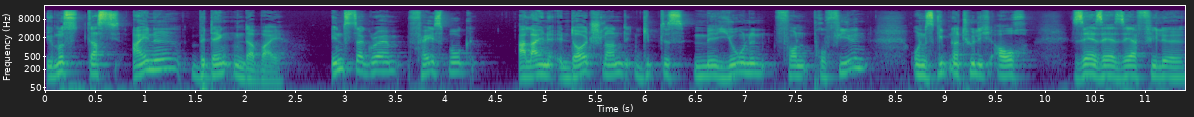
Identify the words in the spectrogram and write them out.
Ihr müsst das eine bedenken dabei. Instagram, Facebook, alleine in Deutschland gibt es Millionen von Profilen. Und es gibt natürlich auch sehr, sehr, sehr viele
